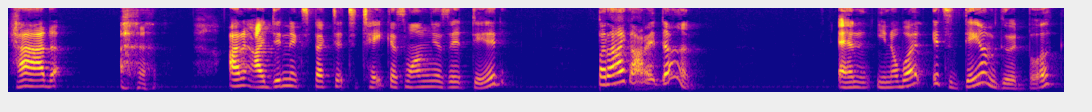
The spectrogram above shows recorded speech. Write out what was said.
Had I, I didn't expect it to take as long as it did, but I got it done. And you know what? It's a damn good book,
